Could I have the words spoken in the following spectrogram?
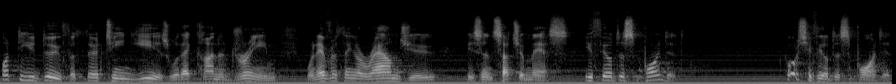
What do you do for 13 years with that kind of dream when everything around you is in such a mess? You feel disappointed. Of course, you feel disappointed.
